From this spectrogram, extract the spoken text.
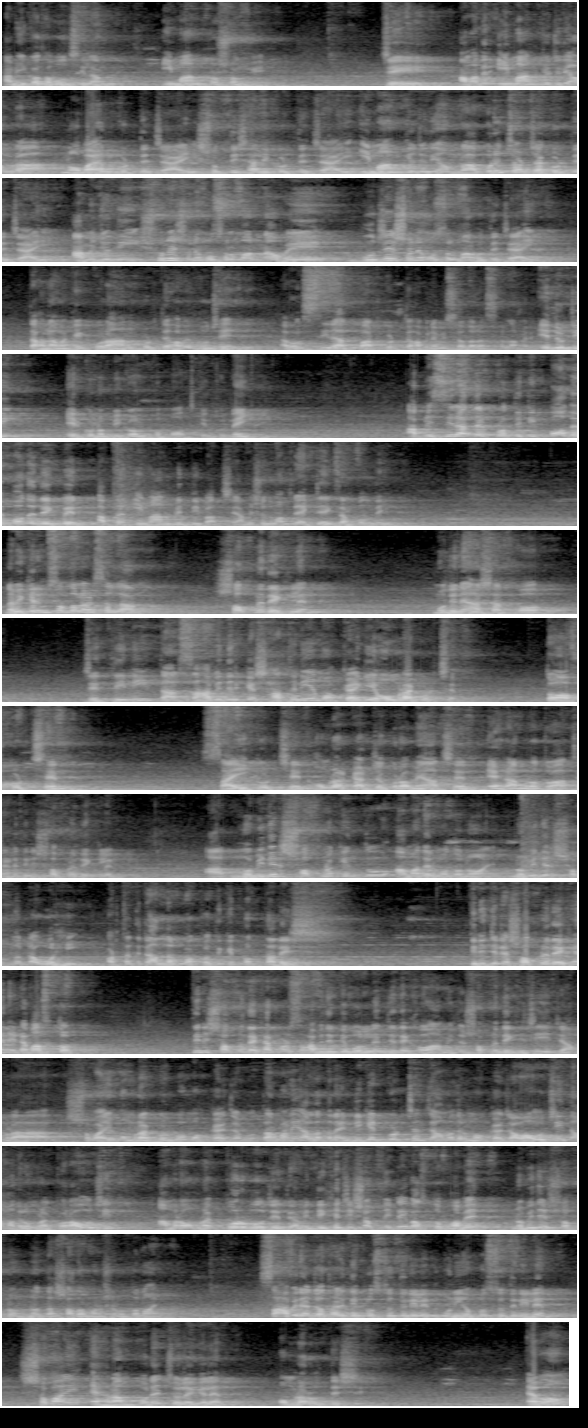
আমি কথা বলছিলাম ইমান প্রসঙ্গে যে আমাদের ইমানকে যদি আমরা নবায়ন করতে চাই, শক্তিশালী করতে চাই ইমানকে যদি আমরা পরিচর্যা করতে চাই, আমি যদি শুনে শুনে মুসলমান না হয়ে বুঝে শুনে মুসলমান হতে চাই, তাহলে আমাকে কোরআন পড়তে হবে বুঝে এবং সিরাত পাঠ করতে হবে নবী সাল্লাহ সাল্লামের। এ দুটি, এর কোনো বিকল্প পথ কিন্তু নেই। আপনি সিরাতের প্রতিটি পদে পদে দেখবেন আপনার ইমান বৃদ্ধি পাচ্ছে। আমি শুধুমাত্র একটা এক্সাম্পল দিই। নবী করিম সাল্লা সাল্লাম স্বপ্নে দেখলেন মদিনে আসার পর যে তিনি তার সাহাবিদেরকে সাথে নিয়ে মক্কায় গিয়ে ওমরা করছেন তফ করছেন, সাই করছেন ওমরার কার্যক্রমে আছেন, এহরামরত আছেন, এটা তিনি স্বপ্নে দেখলেন। আর নবীদের স্বপ্ন কিন্তু আমাদের মতো নয়। নবীদের স্বপ্নটা ওহি, অর্থাৎ এটা আল্লাহর পক্ষ থেকে প্রত্যাদেশ। তিনি যেটা স্বপ্নে দেখেন, এটা বাস্তব। তিনি স্বপ্ন দেখার পর সাহাবিদেরকে বললেন যে, দেখো, আমি তো স্বপ্নে দেখেছি যে আমরা সবাই ওমরা করব, মক্কায় যাব। তার মানে আল্লাহ তালা ইন্ডিকেট করছেন যে, আমাদের মক্কায় যাওয়া উচিত, আমাদের ওমরা করা উচিত, আমরা ওমরা করব। যেহেতু আমি দেখেছি স্বপ্ন, এটাই বাস্তব হবে। নবীদের স্বপ্ন অন্য সাধারণ মানুষের মতো নয়। সাহাবিরা যথারীতি প্রস্তুতি নিলেন, উনিও প্রস্তুতি নিলেন। সবাই এহরাম করে চলে গেলেন ওমরার উদ্দেশ্যে। এবং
